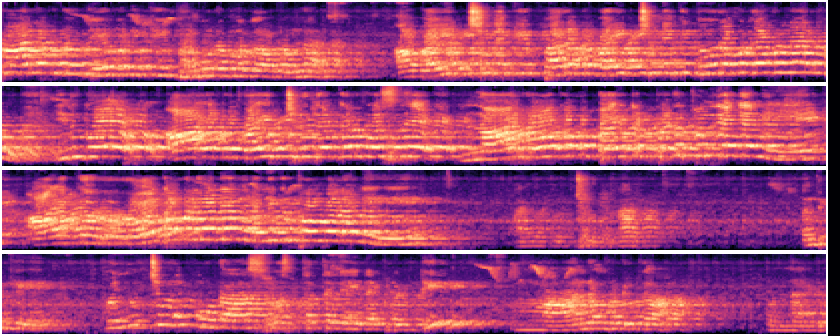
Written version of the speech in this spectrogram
మానవుడు దేవునికి దూరముగా ఉన్నారు ఆ వైద్యునికి పరమ వైద్యునికి దూరముగా ఉన్నారు ఇదిగో ఆ యొక్క వైద్యుని దగ్గరకు వస్తే నా రోగము బయట పెడుతుందే కానీ ఆ యొక్క రోగంలోనే మునిగిపోవాలని అనుకుంటున్నారు అందుకే కొంచెం కూడా స్వస్థత లేనటువంటి మానవుడుగా ఉన్నాడు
